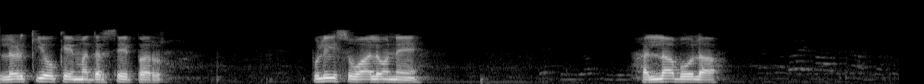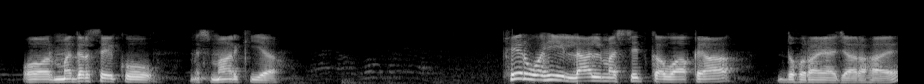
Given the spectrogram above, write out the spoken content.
لڑکیوں کے مدرسے پر پولیس والوں نے ہلہ بولا اور مدرسے کو مسمار کیا۔ پھر وہی لال مسجد کا واقعہ دہرایا جا رہا ہے۔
